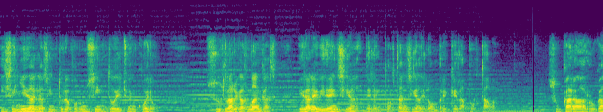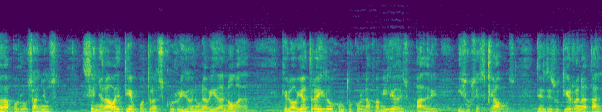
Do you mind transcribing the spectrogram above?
y ceñida en la cintura por un cinto hecho en cuero. Sus largas mangas eran evidencia de la importancia del hombre que la portaba. Su cara arrugada por los años señalaba el tiempo transcurrido en una vida nómada que lo había traído junto con la familia de su padre y sus esclavos desde su tierra natal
